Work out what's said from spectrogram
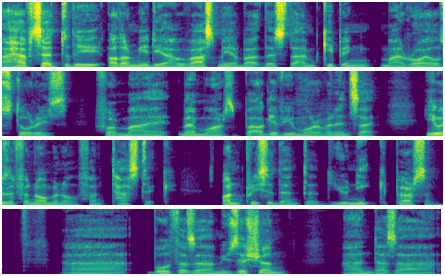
I have said to the other media who've asked me about this that I'm keeping my royal stories for my memoirs, but I'll give you more of an insight. He was a phenomenal, fantastic, unprecedented, unique person, uh, both as a musician and as a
